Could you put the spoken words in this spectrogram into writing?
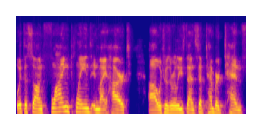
with the song "Flying Planes in My Heart," uh, which was released on September 10th.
